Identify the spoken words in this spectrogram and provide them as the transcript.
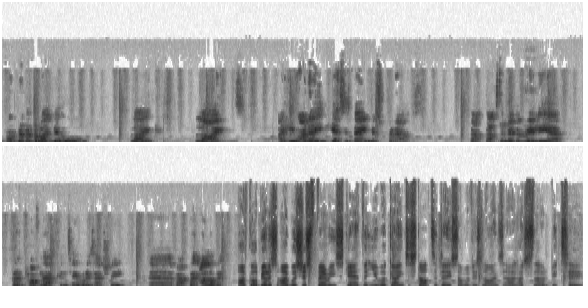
remember like little like lines. I he, I know he gets his name mispronounced. That that's the mm. bit that really. Uh, but apart from that, couldn't tell you what it's actually uh, about. But I love it. I've got to be honest. I was just very scared that you were going to start to do some of his lines. I, I just thought it would be too.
